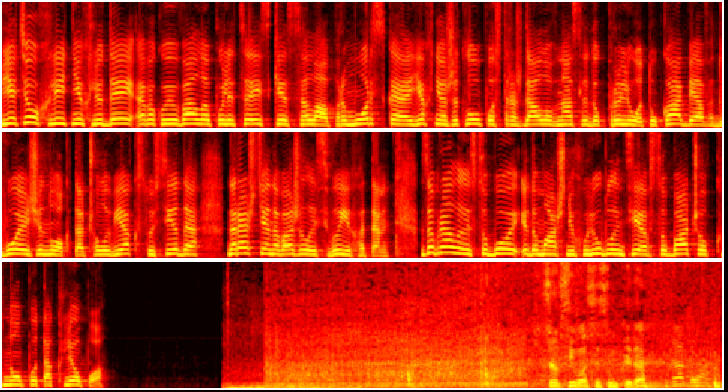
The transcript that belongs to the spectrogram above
П'ятьох літніх людей евакуювали поліцейські з села Приморське. Їхнє житло постраждало внаслідок прильоту кабів. Двоє жінок та чоловік, сусіди, нарешті наважились виїхати. Забрали з собою і домашніх улюбленців собачок, кнопу та кльопу. Це всі ваші сумки, так? Так, так.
